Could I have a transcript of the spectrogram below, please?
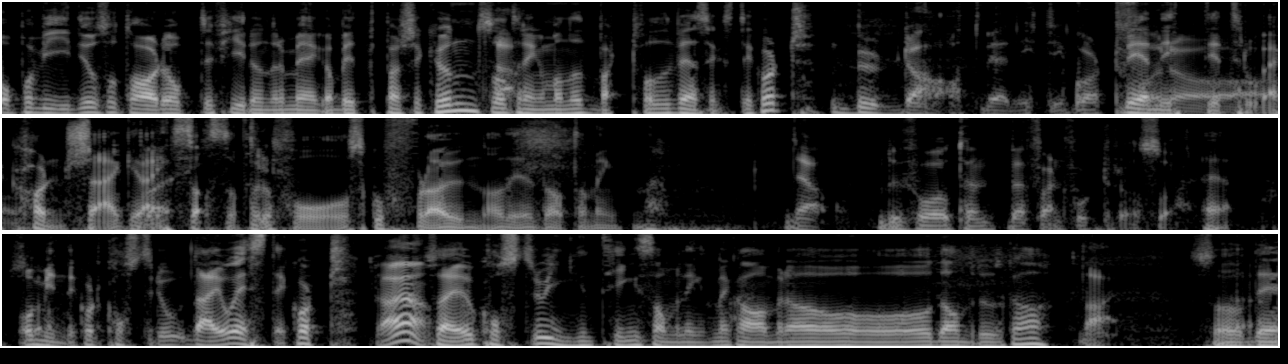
Og på video så tar det opptil 400 megabit per sekund, så Ja. trenger man i hvert fall et V60-kort. Burde ha et V90-kort. V90 tror jeg kanskje er greit, altså, for å få skufla unna de datamengdene. Ja, du får tømt bufferen fortere også. Ja. Og minnekort koster jo Det er jo SD-kort, Ja, ja. så det er koster jo ingenting sammenlignet med kamera og det andre du skal ha. Nei. Så det,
